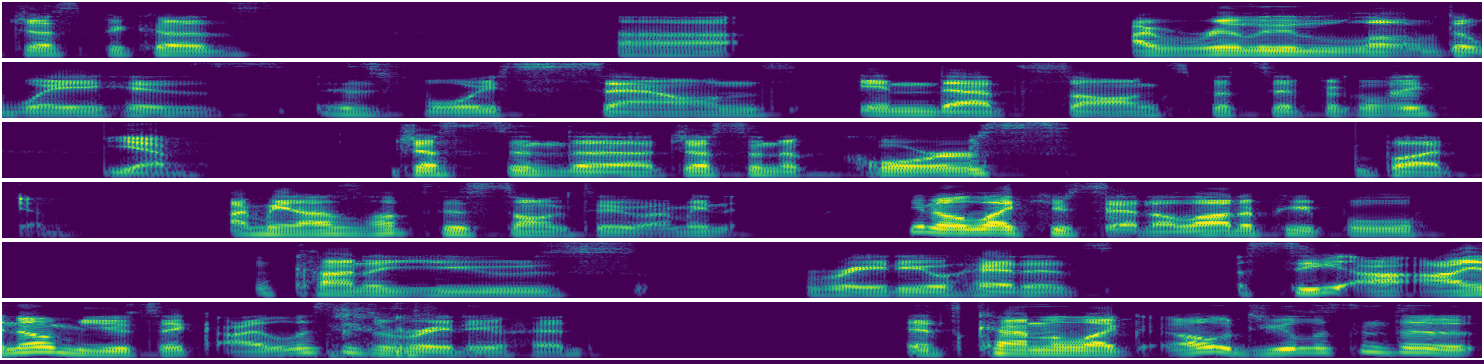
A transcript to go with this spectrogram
just because uh, I really love the way his his voice sounds in that song specifically. Yeah, Just in the just in the chorus. But. I mean, I love this song too. I mean, you know, like you said, a lot of people kind of use Radiohead as see. I, I know music. I listen to Radiohead. it's kind of like, oh, do you listen to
